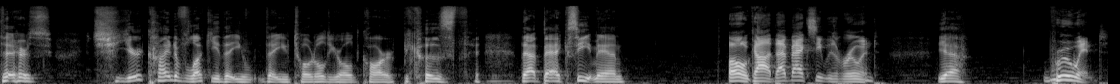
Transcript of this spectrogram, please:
there's you're kind of lucky that you that you totaled your old car because that back seat, man. Oh god, that back seat was ruined. Yeah. Ruined.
